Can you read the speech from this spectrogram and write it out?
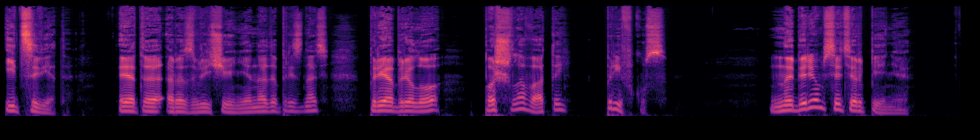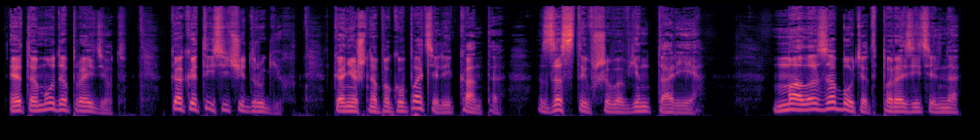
и цвета, это развлечение, надо признать, приобрело пошловатый привкус. Наберемся терпения. Эта мода пройдет, как и тысячи других. Конечно, покупателей Канта, застывшего в янтаре, мало заботят поразительно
